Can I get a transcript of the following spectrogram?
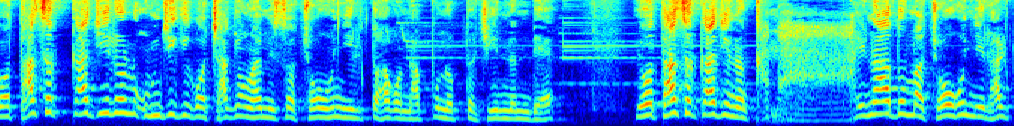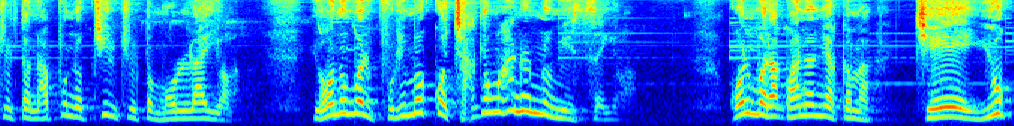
요 다섯 가지를 움직이고 작용하면서 좋은 일도 하고 나쁜 업도 짓는데 요 다섯 가지는 가만히 놔두면 좋은 일 할 줄도 나쁜 업 지을 줄도 몰라요. 요 놈을 부리먹고 작용하는 놈이 있어요. 그걸 뭐라고 하느냐 그러면 제6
